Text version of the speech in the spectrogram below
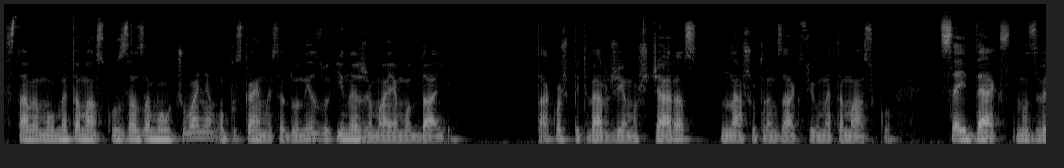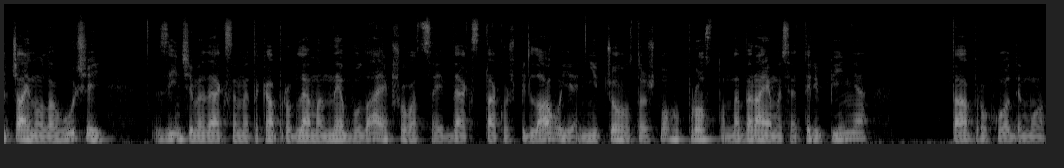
Ставимо в Metamask за замовчуванням, опускаємося донизу і нажимаємо далі. Також підтверджуємо ще раз нашу транзакцію в Metamask. Цей DEX надзвичайно лагучий. З іншими дексами така проблема не була. Якщо у вас цей DEX також підлагує, нічого страшного, просто набираємося терпіння та проходимо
